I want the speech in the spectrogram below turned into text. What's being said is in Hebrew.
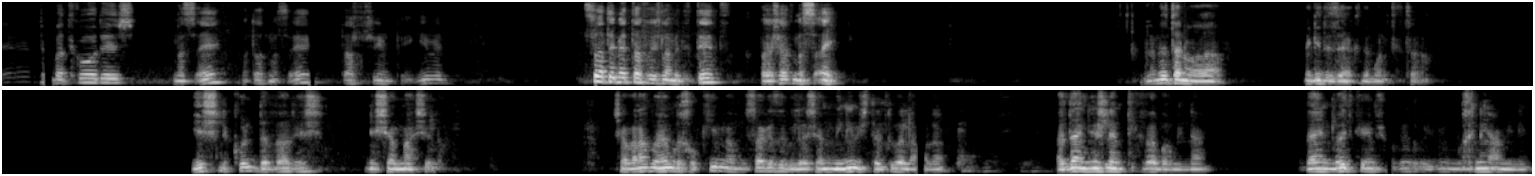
ערב שבת קודש, מסעה, מטות מסעה, תשפ"ג, שפת אמת תרל"ט, פרשת מסעה. מלמד אותנו הרב, נגיד איזה הקדמונת קצרה. יש לכל דבר יש נשמה שלו. עכשיו אנחנו היום רחוקים מהמושג הזה בגלל שהמינים השתלטו על העולם. עדיין יש להם תקווה בר מינן. עדיין לא התקיים שובר אויבים מכניע מינים.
